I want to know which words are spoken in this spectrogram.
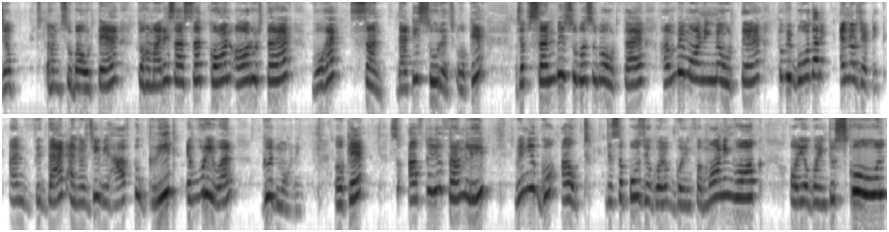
जब हम सुबह उठते हैं तो हमारे साथ साथ कौन और उठता है वो है सन दैट इज़ सूरज ओके okay? जब सन भी सुबह सुबह उठता है, हम भी मॉर्निंग में उठते हैं तो we both are energetic and with that energy we have to greet everyone good morning okay so after your family when you go out just suppose you go going for morning walk और you are going to school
